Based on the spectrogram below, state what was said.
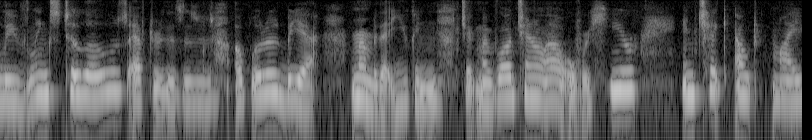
leave links to those after this is uploaded. But yeah, remember that you can check my vlog channel out over here and check out my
